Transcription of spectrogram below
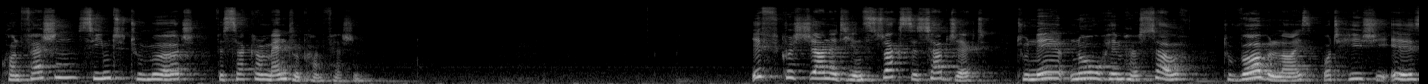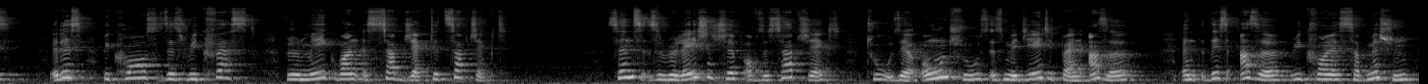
Confession seemed to merge with sacramental confession. If Christianity instructs the subject to know him herself, to verbalize what he she is, it is because this request will make one a subjected subject. Since the relationship of the subject to their own truth is mediated by an other, and this other requires submission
